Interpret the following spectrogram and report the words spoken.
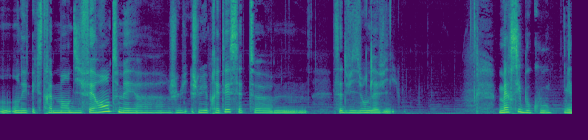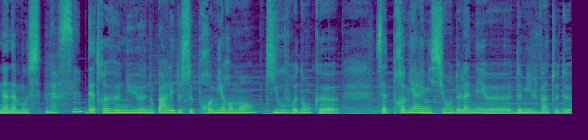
on, on, est extrêmement différentes, mais je lui, je, lui, ai prêté cette, cette vision de la ville. Merci beaucoup, Mina Namous. Merci. D'être venue nous parler de ce premier roman qui ouvre donc euh, cette première émission de l'année euh, 2022.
